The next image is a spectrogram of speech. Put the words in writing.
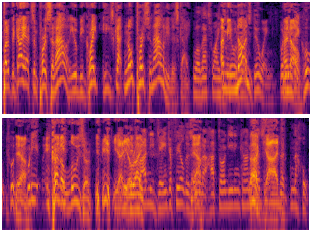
But if the guy had some personality, it would be great. He's got no personality. This guy. Well, that's why he's I mean, doing none. what he's doing. What do I you know. think? Who, who, yeah. What do you? kind of loser. yeah, you you're right. Rodney Dangerfield is Yeah. doing a hot dog eating contest. Oh God. No.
